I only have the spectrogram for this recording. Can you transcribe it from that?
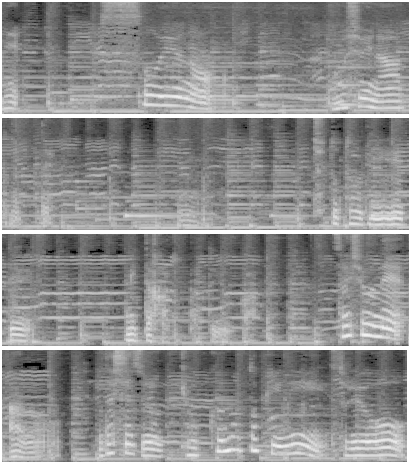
ね。そういうの、面白いなと思って。うん。ちょっと取り入れてみたかったというか。最初はね、あの、私たちの曲の時にそれを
